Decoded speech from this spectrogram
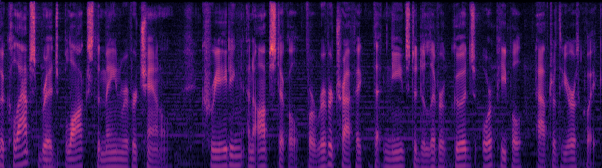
The collapsed bridge blocks the main river channel, creating an obstacle for river traffic that needs to deliver goods or people after the earthquake.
